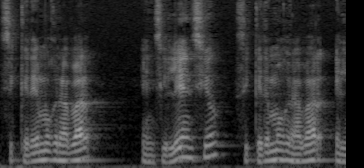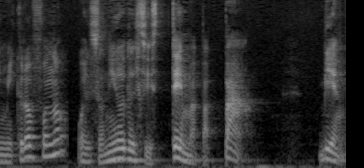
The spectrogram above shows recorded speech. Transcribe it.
si queremos grabar en silencio, si queremos grabar el micrófono o el sonido del sistema, papá. Bien,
